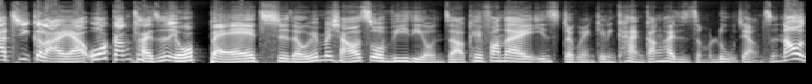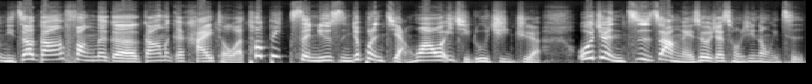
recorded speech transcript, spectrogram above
啊，寄过来呀！我刚才真的有个白痴的，我原本想要做 video，你知道，可以放在 Instagram 给你看，刚开始怎么录这样子。然后你知道刚刚放那个刚刚那个开头啊，Topics and News，你就不能讲话，我一起录进去啊，我觉得很智障诶、所以我再重新弄一次。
